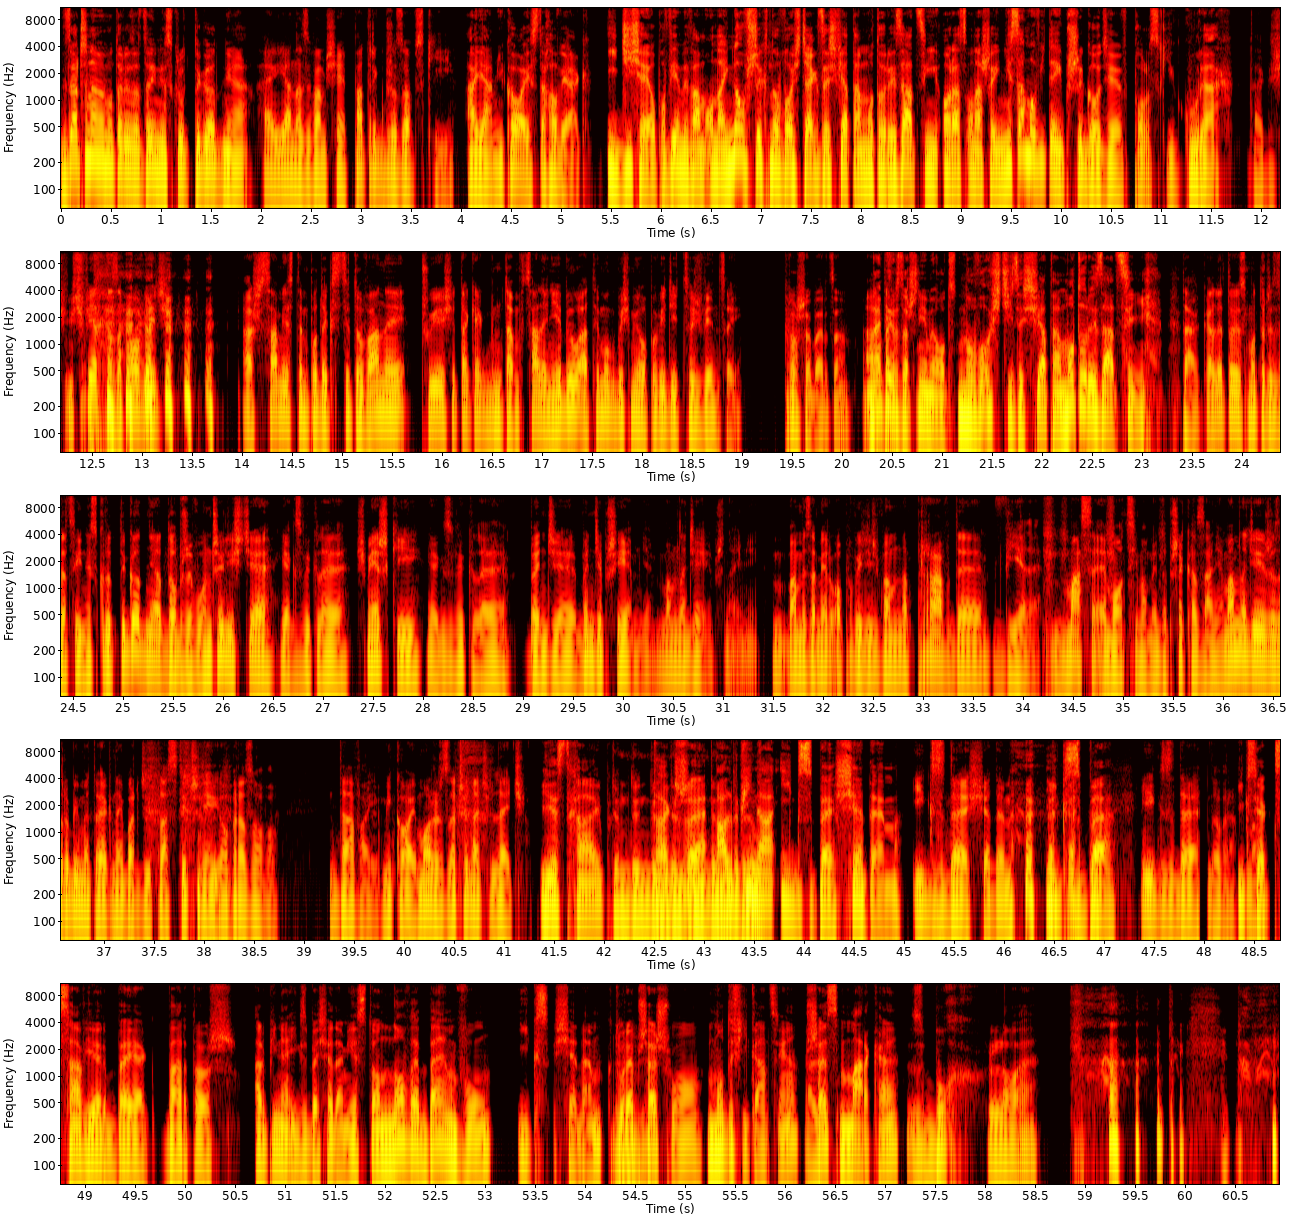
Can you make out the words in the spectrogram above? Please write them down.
Zaczynamy motoryzacyjny skrót tygodnia. Ja nazywam się Patryk Brzozowski. A ja Mikołaj Stachowiak. I dzisiaj opowiemy Wam o najnowszych nowościach ze świata motoryzacji oraz o naszej niesamowitej przygodzie w polskich górach. Tak, świetna zapowiedź. Aż sam jestem podekscytowany. Czuję się tak, jakbym tam wcale nie był, a ty mógłbyś mi opowiedzieć coś więcej. Proszę bardzo. A Najpierw tak... zaczniemy od nowości ze świata motoryzacji. Tak, ale to jest motoryzacyjny skrót tygodnia. Dobrze włączyliście. Jak zwykle śmieszki, jak zwykle będzie, będzie przyjemnie. Mam nadzieję przynajmniej. Mamy zamiar opowiedzieć Wam naprawdę wiele. Masę emocji mamy do przekazania. Mam nadzieję, że zrobimy to jak najbardziej plastycznie i obrazowo. Dawaj, Mikołaj, możesz zaczynać, leć. Jest hype. Dum, dum, dum, Także Alpina XB7. XD7. XB. XD, dobra. X no. jak Xavier, B jak Bartosz. Alpina XB7. Jest to nowe BMW X7, które mm. przeszło modyfikację Ale... przez markę z Buchloe. tak.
